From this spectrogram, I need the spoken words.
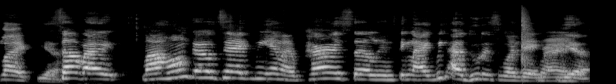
like? yeah, So right, my homegirl tagged me in a parasailing thing. Like we gotta do this one day. Right. yeah,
